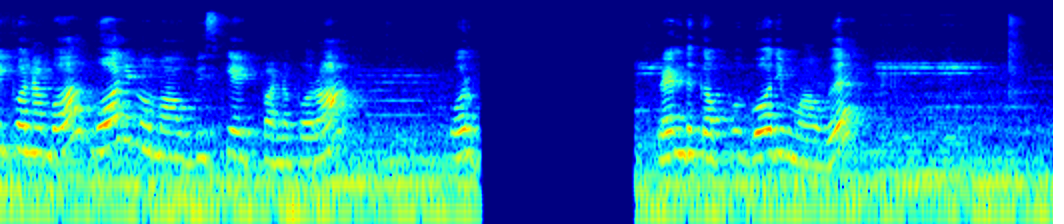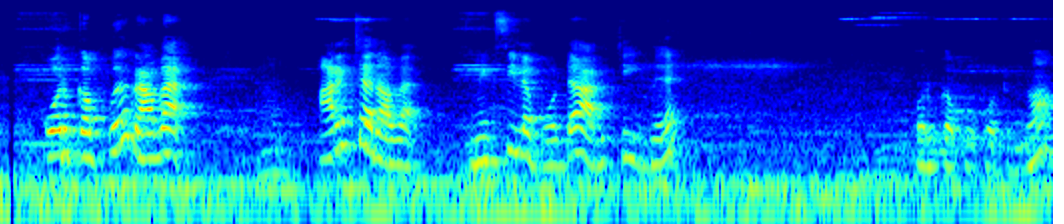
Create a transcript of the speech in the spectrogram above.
இப்போ நம்ம கோதுமை மாவு பிஸ்கெட் பண்ண போறோம். ஒரு ரெண்டு கப்பு கோதுமை மாவு ஒரு கப்பு ரவை அரைச்ச ரவை. மிக்சியில் போட்டு அரைச்சிக்கிது ஒரு கப்பு போட்டுக்கணும்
